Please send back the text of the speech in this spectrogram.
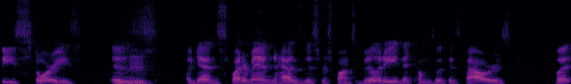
these stories is mm-hmm. again, Spider-Man has this responsibility that comes with his powers, but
